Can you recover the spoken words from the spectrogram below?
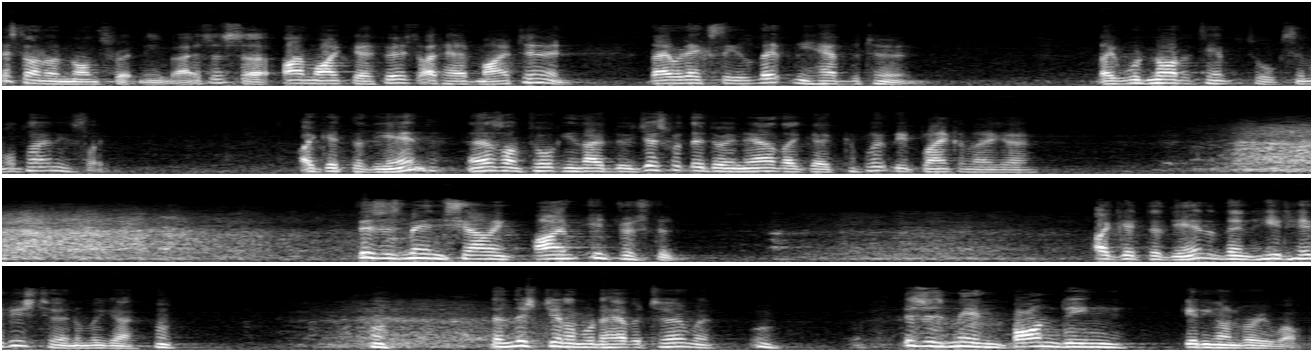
just on a non-threatening basis. Uh, I might go first, I'd have my turn. They would actually let me have the turn. They would not attempt to talk simultaneously. I get to the end, and as I'm talking, they do just what they're doing now. They go completely blank and they go. This is men showing, I'm interested. I get to the end, and then he'd have his turn, and we go, huh. Then this gentleman would have a turn. With. This is men bonding, getting on very well.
